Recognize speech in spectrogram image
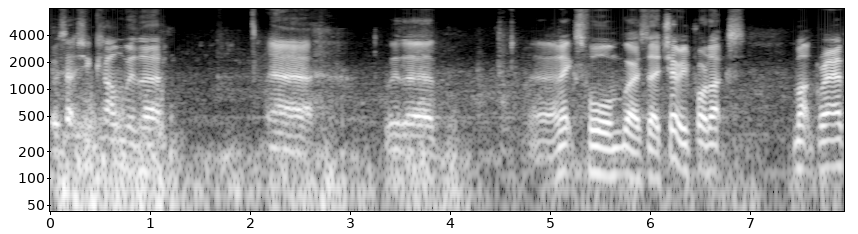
It's actually come with a uh, with a an X-Form, where it's uh, Cherry Products muck grab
